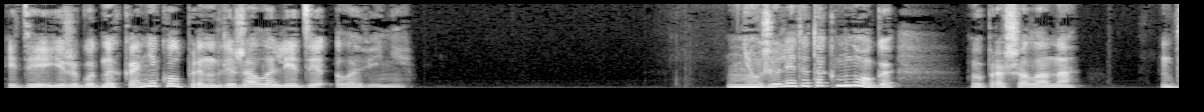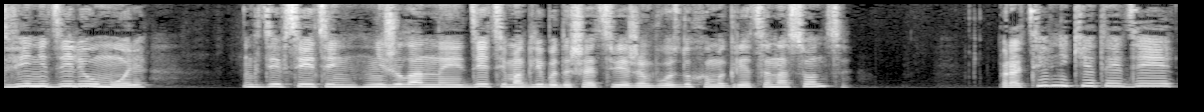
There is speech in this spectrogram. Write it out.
Идея ежегодных каникул принадлежала леди Лавинии. «Неужели это так много?» — вопрошала она. «Две недели у моря» где все эти нежеланные дети могли бы дышать свежим воздухом и греться на солнце. Противники этой идеи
